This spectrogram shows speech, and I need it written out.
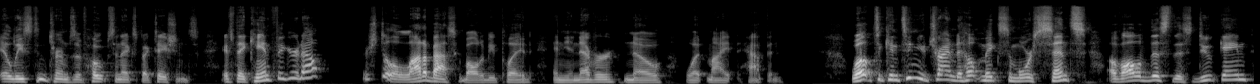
at least in terms of hopes and expectations. If they can figure it out, there's still a lot of basketball to be played, and you never know what might happen. Well, to continue trying to help make some more sense of all of this, this Duke game,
